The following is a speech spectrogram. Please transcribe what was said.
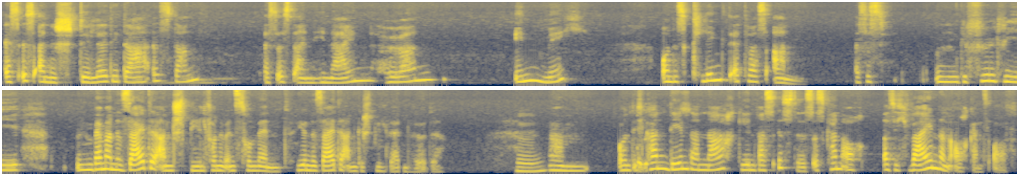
es ist eine Stille, die da ist dann. Es ist ein Hineinhören in mich und es klingt etwas an. Es ist gefühlt wie, wenn man eine Seite anspielt von einem Instrument, wie eine Seite angespielt werden würde. Mhm. Ähm, und ich kann dem dann nachgehen, was ist es? Es kann auch, also ich weine dann auch ganz oft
